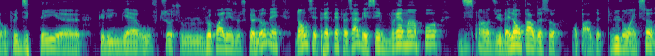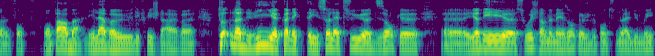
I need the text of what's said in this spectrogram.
on peut dicter euh, que les lumières ouvrent, tout ça, je ne veux pas aller jusque-là, mais non, c'est très, très faisable et c'est vraiment pas dispendieux. Ben là, on parle de ça. On parle de plus loin que ça, dans le fond. On parle, ben, les laveuses, les frigidaires, euh, toute notre vie euh, connectée. Ça, là-dessus, disons que il y a des switches dans ma maison que je veux continuer à allumer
